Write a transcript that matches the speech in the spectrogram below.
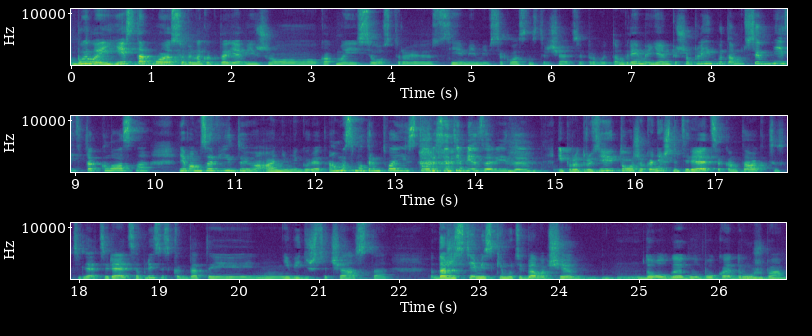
Было и есть такое, особенно когда я вижу, как мои сестры с семьями все классно встречаются и проводят там время. Я им пишу, блин, вы там все вместе так классно, я вам завидую. А они мне говорят, а мы смотрим твои истории, я тебе завидую. И про друзей тоже, конечно, теряется контакт, теряется близость, когда ты не видишься часто даже с теми, с кем у тебя вообще долгая, глубокая дружба.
